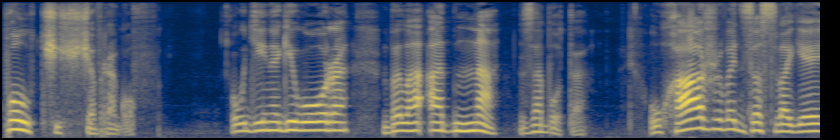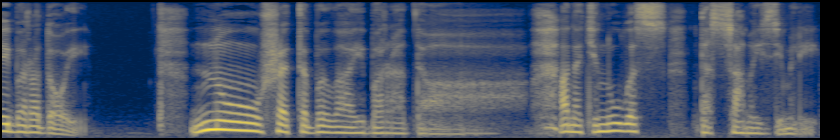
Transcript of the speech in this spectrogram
полчища врагов? У Дина Геора была одна забота — ухаживать за своей бородой. Ну уж это была и борода. Она тянулась до самой земли.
